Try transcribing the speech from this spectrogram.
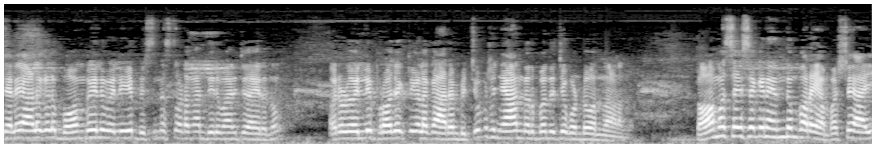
ചില ആളുകൾ ബോംബെയിൽ വലിയ ബിസിനസ് തുടങ്ങാൻ തീരുമാനിച്ചതായിരുന്നു. അവരോട് വലിയ പ്രോജക്റ്റുകളൊക്കെ ആരംഭിച്ചു. പക്ഷെ ഞാൻ നിർബന്ധിച്ച് കൊണ്ടുവന്നതാണെന്ന്. തോമസ് ഐസക്കിന് എന്തും പറയാം. പക്ഷേ ഐ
